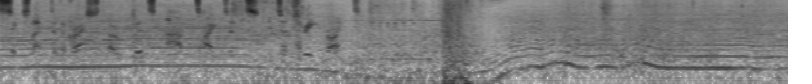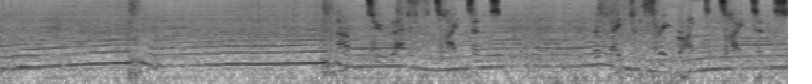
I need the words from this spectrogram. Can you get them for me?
6 left to the crest, opens and tightens, into 3 right, and 2 left, tightens, and late 3 right, tightens,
